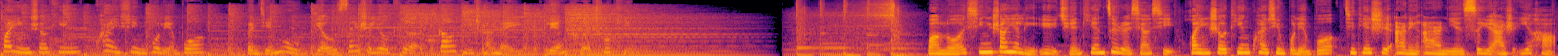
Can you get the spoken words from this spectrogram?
欢迎收听《快讯不联播》，本节目由三十六克高低传媒联合出品。网罗新商业领域全天最热消息，欢迎收听《快讯不联播》。今天是二零二二年四月二十一号。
